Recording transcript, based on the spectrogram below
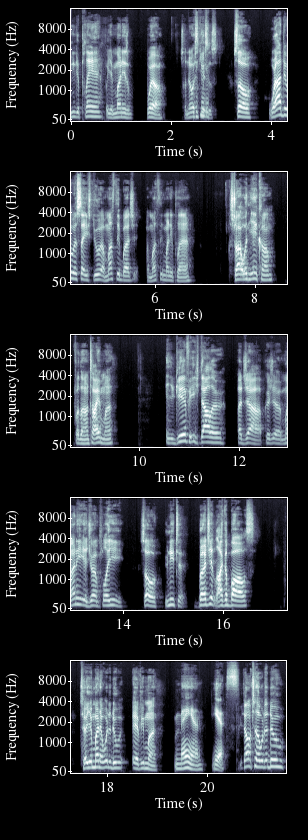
need to plan for your money as well. So no excuses. So what I do is say do a monthly budget, a monthly money plan. Start with the income for the entire month, and you give each dollar a job because your money is your employee. So you need to budget like a boss. Tell your money what to do every month. Man, yes. If you don't tell it what to do,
